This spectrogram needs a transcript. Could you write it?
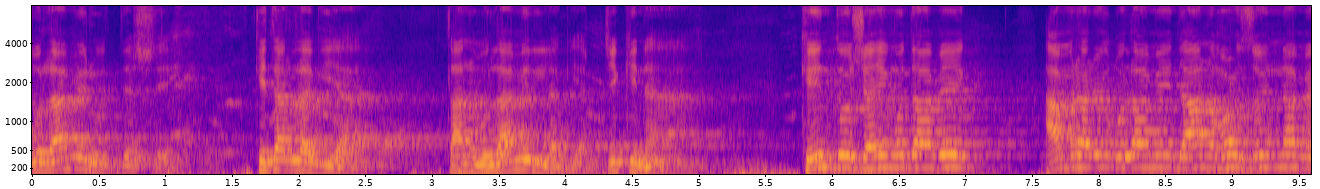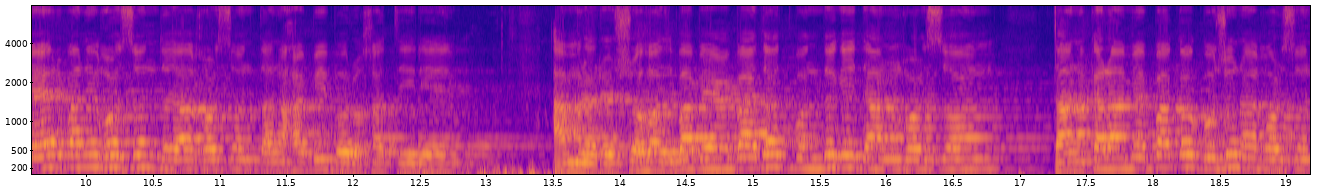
গোলামির উদ্দেশ্যে কিতার লাগিয়া, তান গোলামির লাগিয়া, ঠিক না কিন্তু সেই মোতাবেক আমরা রে গোলামি দান করছেন না, মেহরবানি করছেন, দয়া করছেন তান হাবিবর খাতিরে। আমরা রে সহজভাবে আবাদত বন্ধকে দান করছেন, তান কালামে পাক ঘোষণা করছেন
